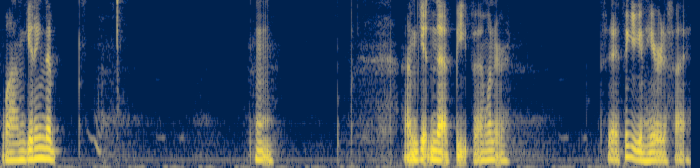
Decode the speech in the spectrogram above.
Well, I'm getting the Hmm. I'm getting that beep. I wonder. See, I think you can hear it if I.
